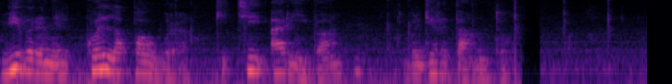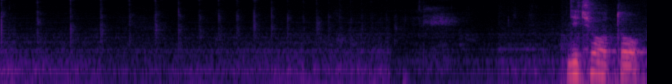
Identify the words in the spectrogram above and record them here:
vivere in quella paura chi ti arriva vuol dire tanto. Diciotto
